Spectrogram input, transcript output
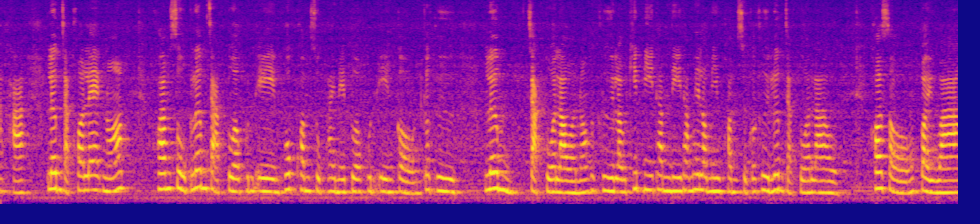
นะคะ เริ่มจากข้อแรกเนาะความสุขเริ่มจากตัวคุณเอง พบความสุขภายในตัวคุณเองก่อนก็คือ เริ่มจากตัวเราเนาะก็คือเราคิดดีทำดีทำให้เรามีความสุขก็คือเริ่มจากตัวเรา ข้อ 2 ปล่อยวาง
